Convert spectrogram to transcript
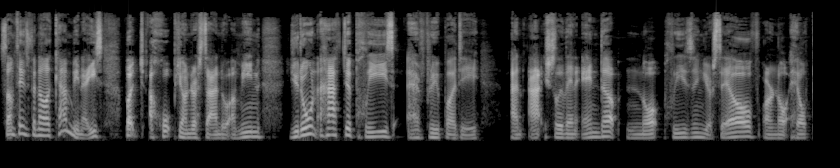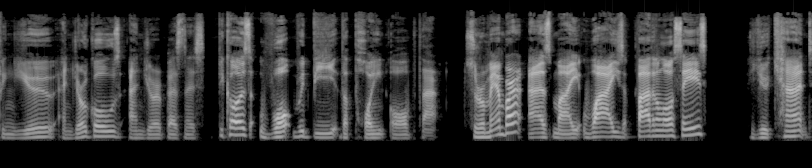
sometimes vanilla can be nice, but I hope you understand what I mean. You don't have to please everybody and actually then end up not pleasing yourself or not helping you and your goals and your business. Because what would be the point of that? So remember, as my wise father in law says, you can't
